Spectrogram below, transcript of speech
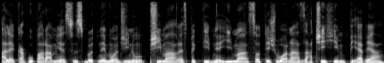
ale jak upadam jest zbytnej młodzinu, przyma respektywnie jima so też ona začichim pieria,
